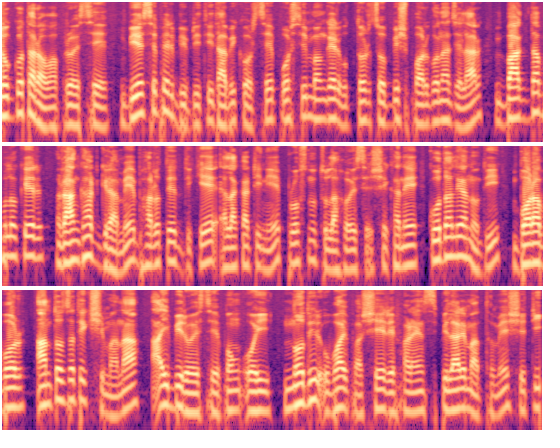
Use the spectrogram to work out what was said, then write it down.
যোগ্যতার অভাব রয়েছে। বিএসএফ এর বিবৃতি দাবি করছে, পশ্চিমবঙ্গের উত্তর চব্বিশ পরগনা জেলার বাগদা ব্লকের রাংঘাট গ্রামে ভারতের দিকে এলাকাটি নিয়ে প্রশ্ন তোলা হয়েছে। সেখানে কোদালিয়া নদী বরাবর আন্তর্জাতিক সীমানা আইবি রয়েছে এবং ওই নদীর উভয় পাশে রেফারেন্স পিলারের মাধ্যমে সেটি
